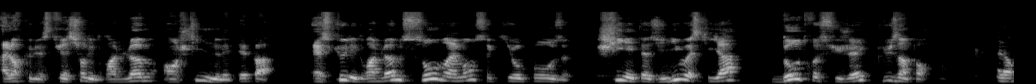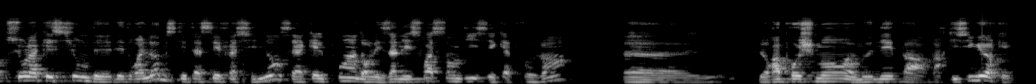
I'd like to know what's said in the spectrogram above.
alors que la situation des droits de l'homme en Chine ne l'était pas. Est-ce que les droits de l'homme sont vraiment ce qui oppose Chine et États-Unis ou est-ce qu'il y a d'autres sujets plus importants? Alors, sur la question des, droits de l'homme, ce qui est assez fascinant, c'est à quel point dans les années 70 et 80, euh, le rapprochement mené par, Kissinger, qui n'est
